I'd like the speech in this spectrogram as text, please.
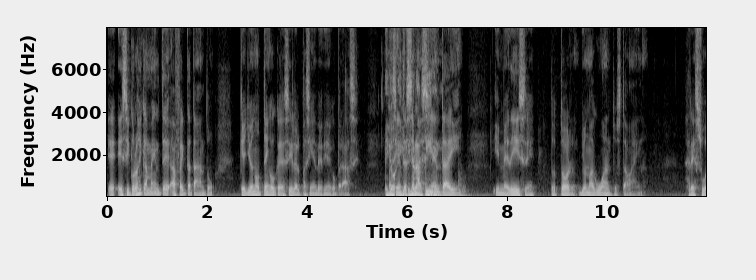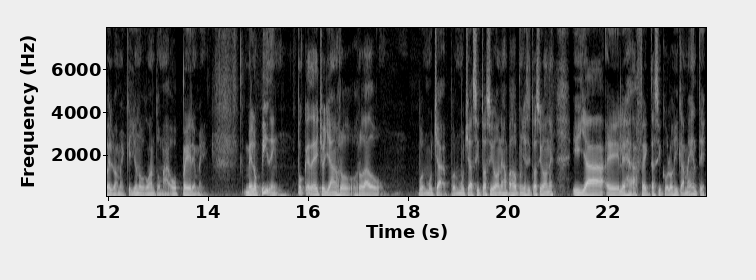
eh, eh, psicológicamente afecta tanto que yo no tengo que decirle al paciente que tiene que operarse. El paciente se me piden. sienta ahí y me dice, doctor, yo no aguanto esta vaina. Resuélvame, que yo no aguanto más. Opéreme. Me lo piden, porque de hecho ya han ro- rodado por, mucha- por muchas situaciones, han pasado por muchas situaciones y ya eh, les afecta psicológicamente,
